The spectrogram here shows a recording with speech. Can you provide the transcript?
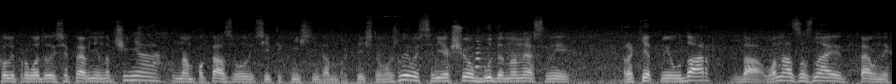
коли проводилися певні навчання, нам показували всі технічні там практичні можливості. Якщо буде нанесений ракетний удар, да, вона зазнає певних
